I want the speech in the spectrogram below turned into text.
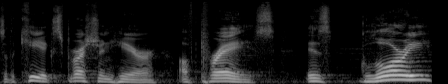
So, the key expression here of praise is glory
